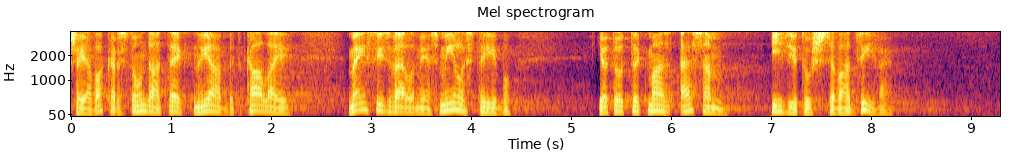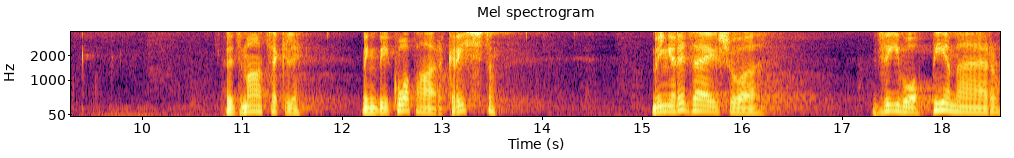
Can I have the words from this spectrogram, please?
šajā vakara stundā teikt, nu jā, bet kā lai mēs izvēlamies mīlestību, jo to tik maz esam izjutuši savā dzīvē. Redz, mācekļi, viņi bija kopā ar Kristu, viņi redzēja šo dzīvo piemēru,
